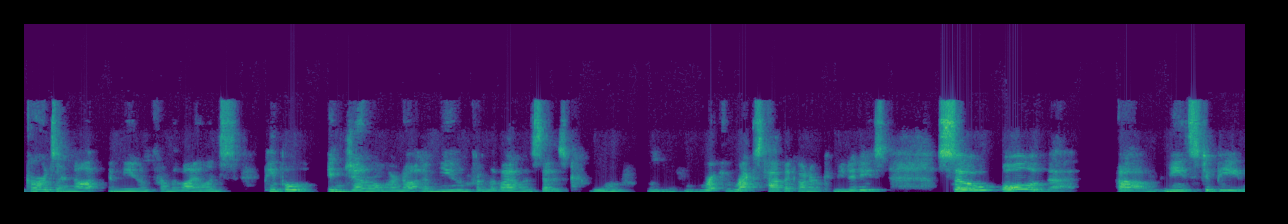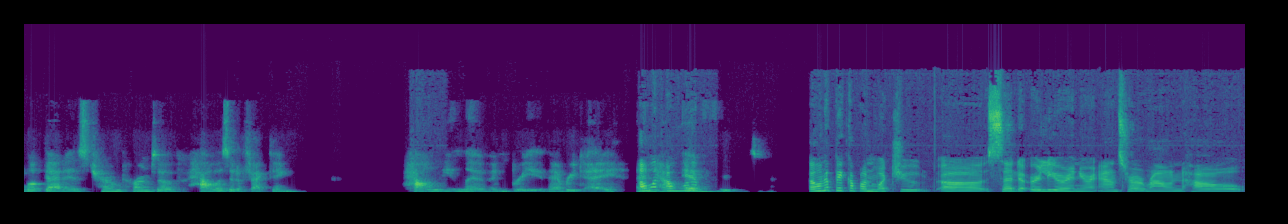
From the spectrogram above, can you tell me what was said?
Guards are not immune from the violence people in general are not immune from the violence that is wreaks havoc on our communities. So all of that um, needs to be looked at as term terms of how is it affecting how we live and breathe every day and I want, how I want, every I want to pick up on what you uh, said earlier in your answer around how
